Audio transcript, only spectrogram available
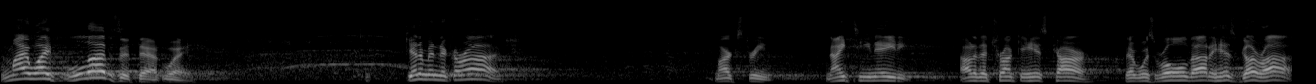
And my wife loves it that way. Get them in the garage. Mark Stream, 1980, out of the trunk of his car that was rolled out of his garage.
